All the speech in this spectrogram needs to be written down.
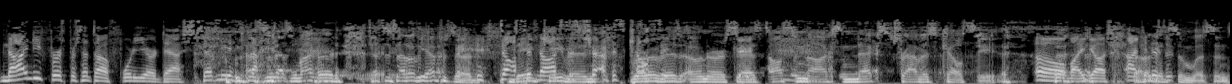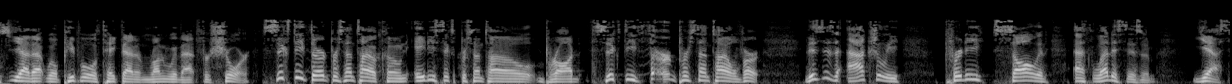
91st percentile 40 yard dash, 70th. That's, that's what I heard. That's the title of the episode. Dawson Dave Knox is Travis Kelce. RotoViz owner says Dawson Knox next Travis Kelce. oh my gosh. I can get some listens. yeah, that will. People will take that and run with that for sure. 63rd percentile cone, 86th percentile broad, 63rd percentile vert. This is actually pretty solid athleticism. Yes,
